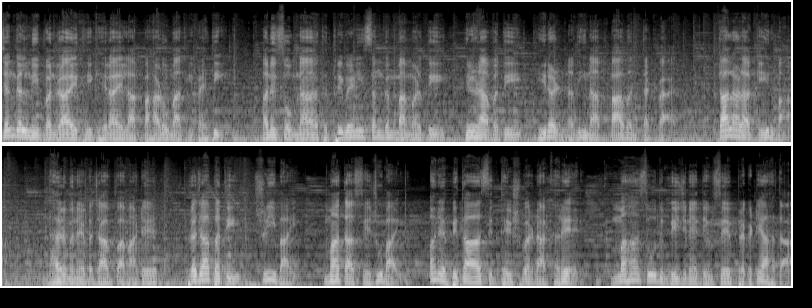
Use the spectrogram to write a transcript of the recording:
જંગલની વનરાયથી ઘેરાયેલા પહાડોમાંથી વહેતી અને સોમનાથ ત્રિવેણી સંગમમાં મળતી હિરણાવતી હિરણ નદીના પાવન તટ પર તાલાળા ગીરમાં ધર્મને બચાવવા માટે પ્રજાપતિ શ્રીબાઈ, માતા સેજુબાઈ અને પિતા સિદ્ધેશ્વરના ઘરે મહાસૂદ બીજને દિવસે પ્રગટ્યા હતા.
